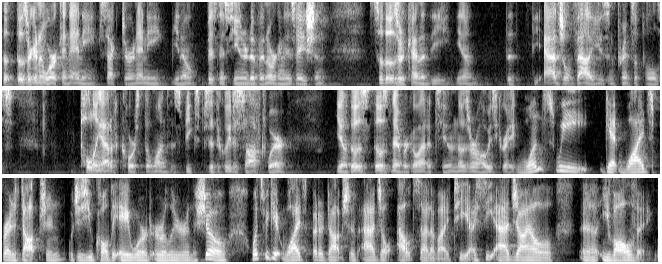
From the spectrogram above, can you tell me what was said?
th- those are going to work in any sector in any you know business unit of an organization. So those are kind of the you know the the agile values and principles, pulling out, of course, the ones that speak specifically to software you know those those never go out of tune. Those are always great. Once we get widespread adoption which is you called the a word earlier in the show once we get widespread adoption of agile outside of it i see agile uh, evolving.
